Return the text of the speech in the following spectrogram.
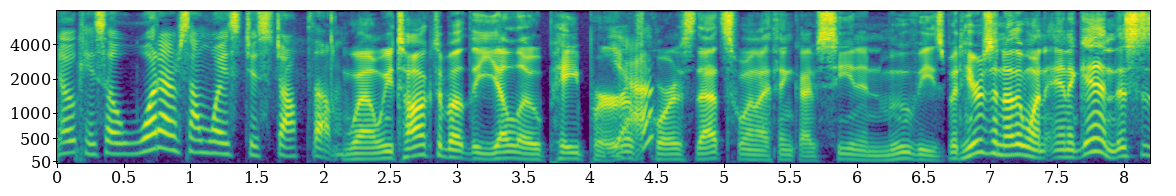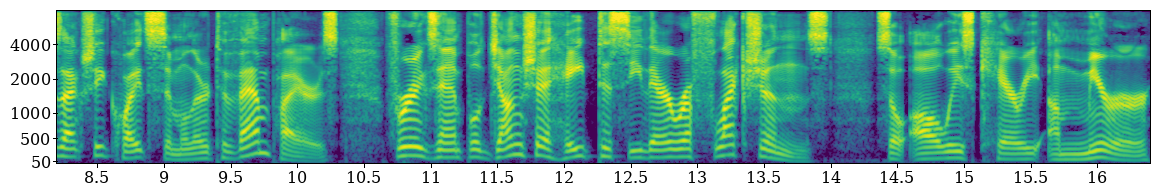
okay, so what are some ways to stop them? Well, we talked about the yellow paper. Yeah. Of course, that's one I think I've seen in movies. But here's another one. And again, this is actually quite similar to vampires. For example, Jiangshi hate to see their reflections. So always carry a mirror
